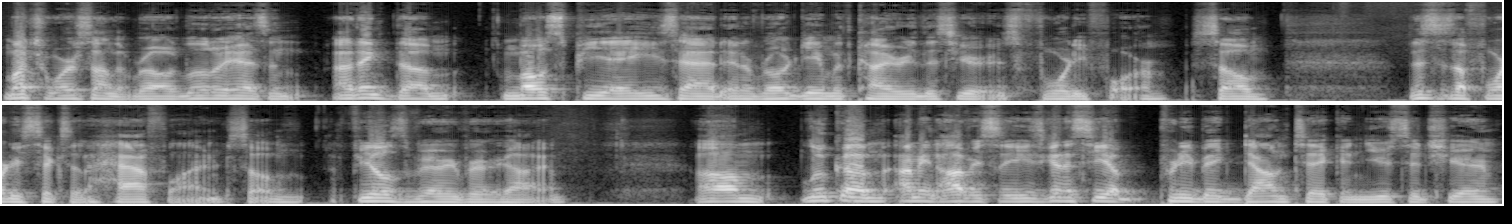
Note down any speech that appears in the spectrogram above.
much worse on the road. Literally hasn't, I think the most PA he's had in a road game with Kyrie this year is 44. So this is a 46 and a half line. So it feels very, very high. Um, Luka, I mean, obviously he's going to see a pretty big downtick in usage here.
